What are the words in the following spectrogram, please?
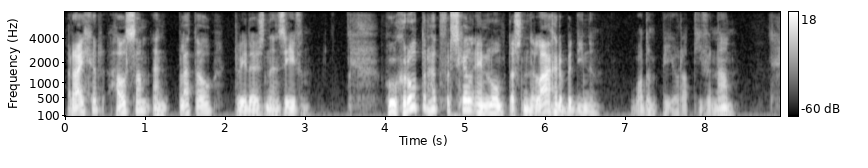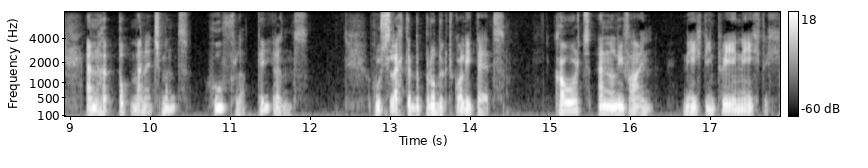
Reicher, Halsam en Plateau, 2007. Hoe groter het verschil in loon tussen de lagere bedienden, wat een pejoratieve naam, En het topmanagement, hoe flatterend. Hoe slechter de productkwaliteit. Coward en Levine, 1992.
